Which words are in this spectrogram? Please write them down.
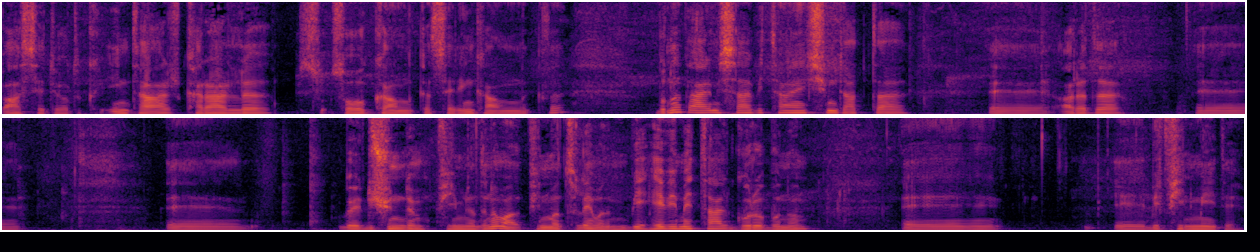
bahsediyorduk. İntihar, kararlı, so- soğukkanlılıkla, serin kanlılıkla. Buna dair mesela bir tane şimdi hatta e, arada e, e, böyle düşündüm filmin adını ama filmi hatırlayamadım. Bir heavy metal grubunun e, e, bir filmiydi.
